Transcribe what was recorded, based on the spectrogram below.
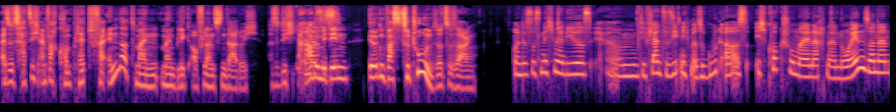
also es hat sich einfach komplett verändert, mein, mein Blick auf Pflanzen dadurch. Also ich ja, habe mit denen irgendwas zu tun, sozusagen. Und es ist nicht mehr dieses, ähm, die Pflanze sieht nicht mehr so gut aus, ich guck schon mal nach einer neuen, sondern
